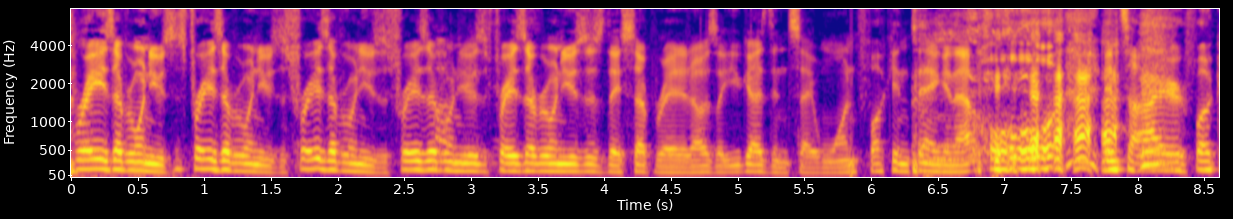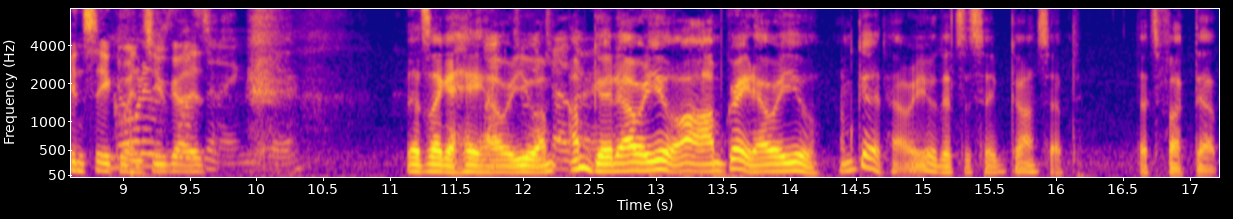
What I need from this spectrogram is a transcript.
Phrase everyone uses, phrase everyone uses, phrase everyone uses, phrase everyone uses, phrase everyone uses. They separated. I was like, you guys didn't say one fucking thing in that whole entire fucking sequence. Nobody You guys. That's like a hey, how Like are you? I'm I'm good. How are you? Oh, I'm great. How are you? I'm good. How are you? That's the same concept. That's fucked up.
